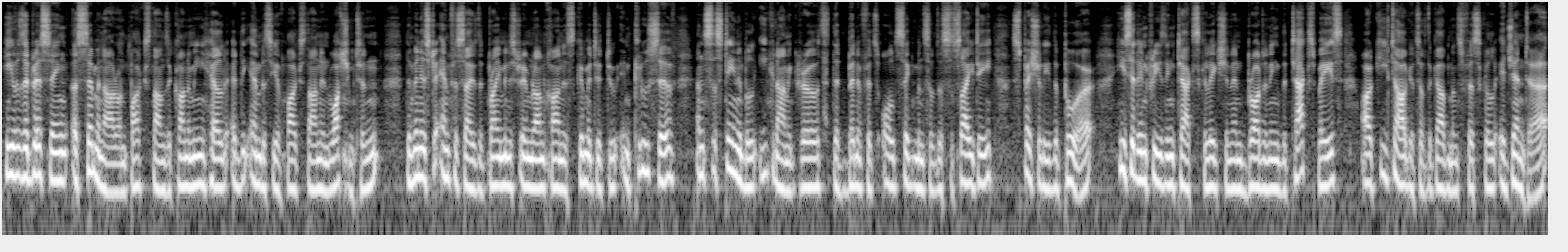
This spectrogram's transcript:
He was addressing a seminar on Pakistan's economy held at the Embassy of Pakistan in Washington. The minister emphasized that Prime Minister Imran Khan is committed to inclusive and sustainable economic growth that benefits all segments of the society, especially the poor. He said increasing tax collection and broadening the tax base are key targets of the government's fiscal agenda.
